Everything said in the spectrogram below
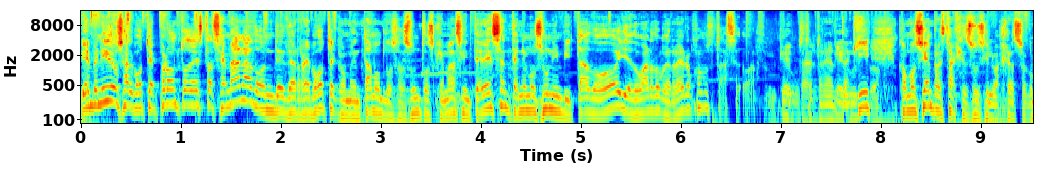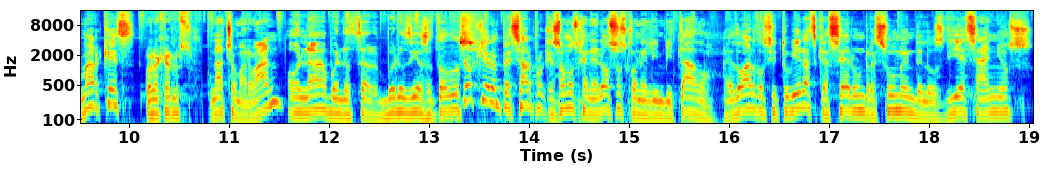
Bienvenidos al Bote Pronto de esta semana, donde de rebote comentamos los asuntos que más interesan. Tenemos un invitado hoy, Eduardo Guerrero. ¿Cómo estás, Eduardo? Qué, gusto tal? tenerte Qué aquí. gusto. Como siempre está Jesús Silva Herzog Márquez, Hola, Carlos. Nacho Marván. Hola, buenos, buenos días a todos. Yo quiero empezar porque somos generosos con el invitado. Eduardo, si tuvieras que hacer un resumen de los 10 años,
